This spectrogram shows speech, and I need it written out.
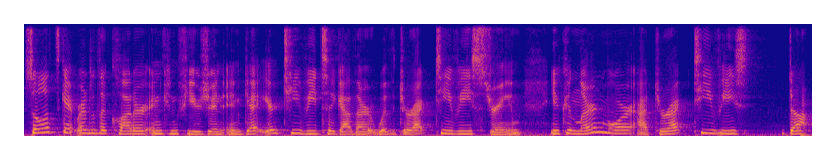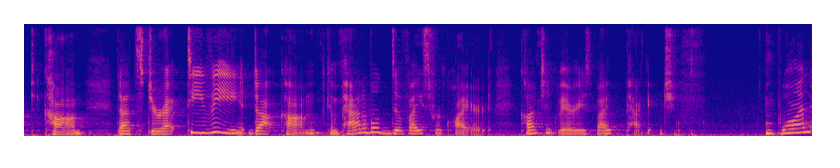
So let's get rid of the clutter and confusion and get your TV together with DirecTV Stream. You can learn more at DirecTV directv.com. That's directv.com. Compatible device required. Content varies by package. One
